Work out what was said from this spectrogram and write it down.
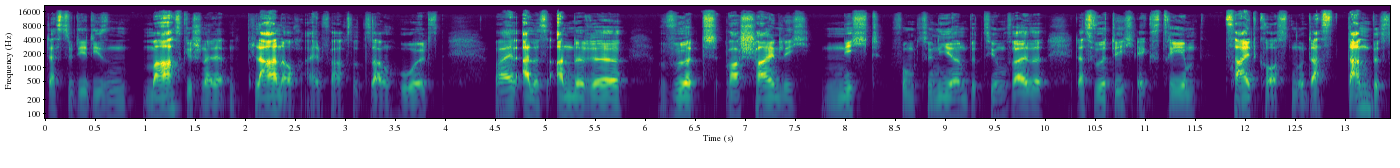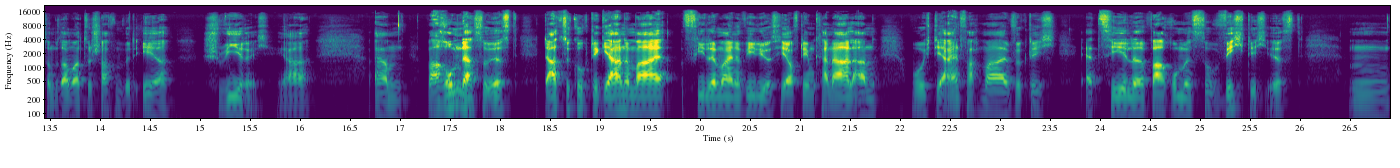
dass du dir diesen maßgeschneiderten Plan auch einfach sozusagen holst, weil alles andere wird wahrscheinlich nicht funktionieren, beziehungsweise das wird dich extrem Zeit kosten und das dann bis zum Sommer zu schaffen, wird eher schwierig, ja. Ähm, warum das so ist, dazu guck dir gerne mal viele meiner Videos hier auf dem Kanal an, wo ich dir einfach mal wirklich erzähle, warum es so wichtig ist, mh,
